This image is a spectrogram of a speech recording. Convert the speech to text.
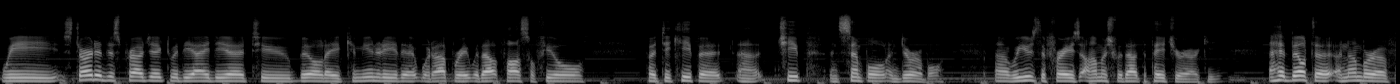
We started this project with the idea to build a community that would operate without fossil fuel, but to keep it uh, cheap and simple and durable. Uh, we use the phrase Amish without the patriarchy. I had built a, a number of,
